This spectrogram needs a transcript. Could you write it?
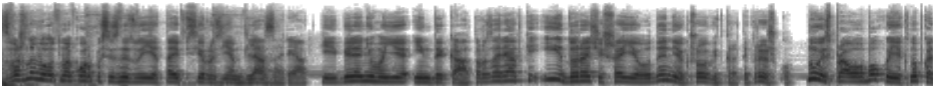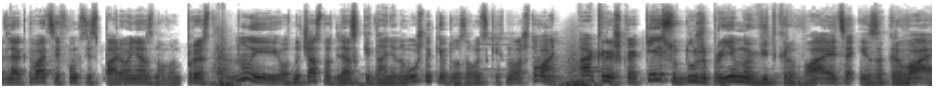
З важливого то на корпусі знизу є Type-C роз'єм для зарядки, біля нього є індикатор зарядки, і, до речі, ще є один, якщо відкрити кришку. Ну і з правого боку є кнопка для активації функцій спарювання з новим пристроєм. Ну і одночасно для скидання навушників до заводських налаштувань. А кришка кейсу дуже приємно відкривається і закривається.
